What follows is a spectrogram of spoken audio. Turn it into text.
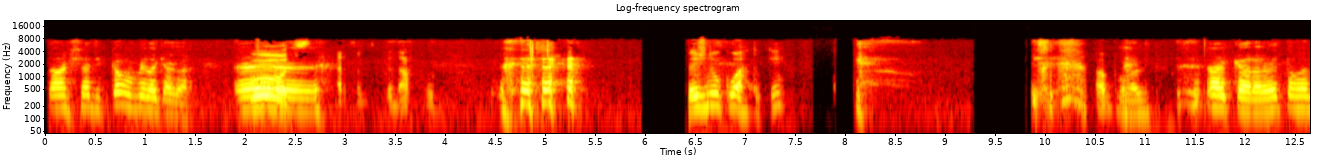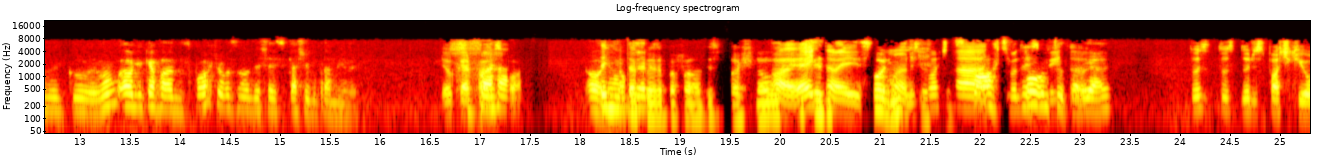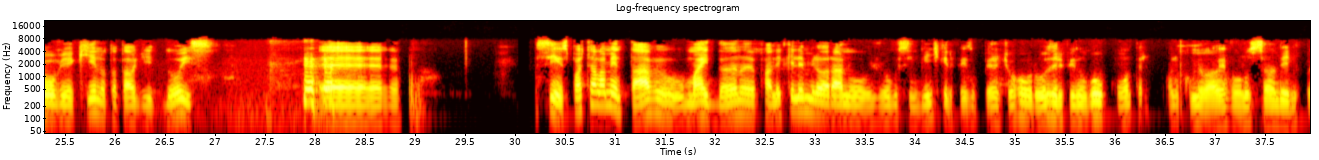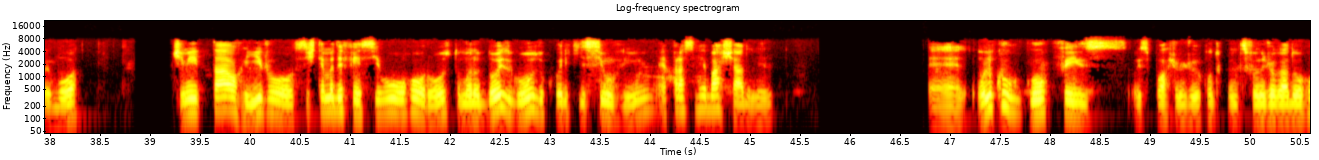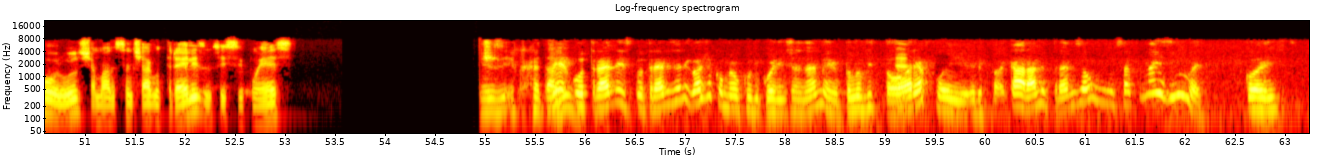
Tá uma chá de camomila aqui agora. É, Putz, cara, são filho da puta. Beijo no quarto, o quê? Ah, porra. Ai, caralho, vai tomar no cu, velho. Alguém quer falar do esporte ou vocês vão deixar esse castigo pra mim, velho? Eu quero falar de esporte. Tem então, muita coisa pra falar do esporte, não. Ah, é, então é isso. Mano, o esporte tá. Esporte, todo ponto, respeito, tá ligado? todos os torcedores esporte que ouvem aqui, no total de dois, é... Sim, o esporte é lamentável. O Maidana, eu falei que ele ia melhorar no jogo seguinte, que ele fez um pênalti horroroso, ele fez um gol contra. Olha como a evolução dele foi boa. O time tá horrível, sistema defensivo horroroso, tomando dois gols do Corinthians e Silvinho. É pra ser rebaixado mesmo. É, o único gol que fez o esporte no jogo contra o Corinthians foi um jogador horroroso chamado Santiago Trellis, não sei se você conhece. O tá o Trellis, o Trellis, ele gosta de comer o cu do Corinthians, né, meio? Pelo Vitória foi. Ele, caralho, o Trellis é um sacanagem, velho. Corinthians.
